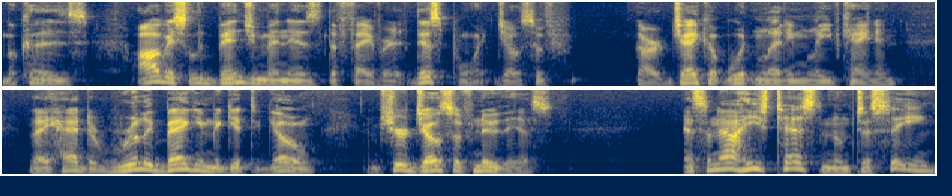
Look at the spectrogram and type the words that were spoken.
Because obviously Benjamin is the favorite at this point. Joseph or Jacob wouldn't let him leave Canaan. They had to really beg him to get to go. I'm sure Joseph knew this. And so now he's testing them to see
